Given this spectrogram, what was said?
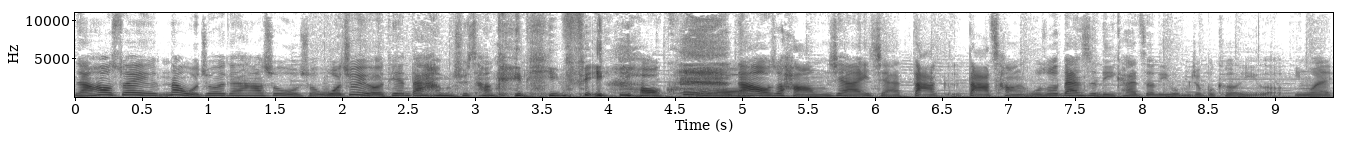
然后所以那我就会跟他说，我说我就有一天带他们去唱 KTV，好酷哦。然后我说好，我们现在一起来大大唱。我说但是离开这里我们就不可以了，因为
